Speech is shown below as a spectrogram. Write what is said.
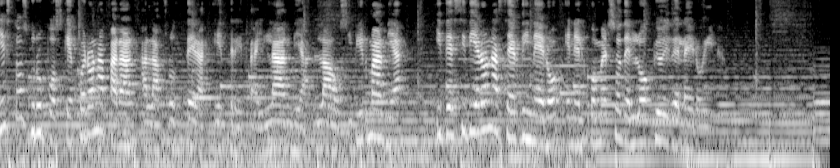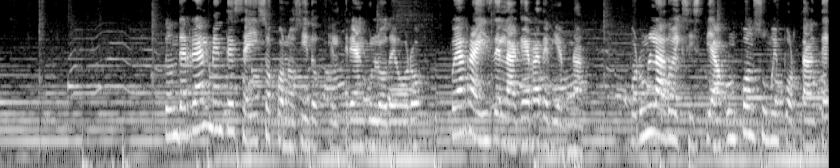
Y estos grupos que fueron a parar a la frontera entre Tailandia, Laos y Birmania y decidieron hacer dinero en el comercio del opio y de la heroína. Donde realmente se hizo conocido el Triángulo de Oro fue a raíz de la Guerra de Vietnam. Por un lado existía un consumo importante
